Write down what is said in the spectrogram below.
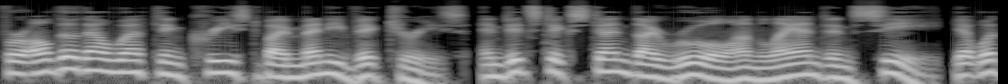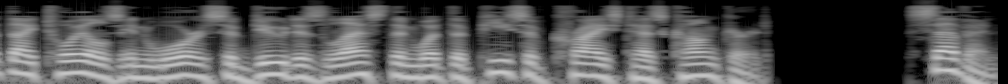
For although thou weft increased by many victories, and didst extend thy rule on land and sea, yet what thy toils in war subdued is less than what the peace of Christ has conquered. 7.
